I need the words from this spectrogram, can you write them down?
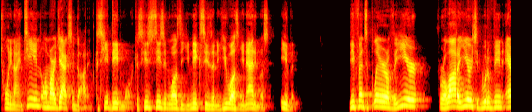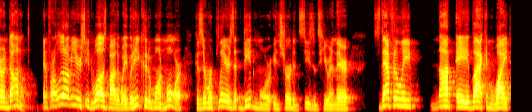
2019 lamar jackson got it because he did more because his season was the unique season and he was unanimous even Defensive player of the year, for a lot of years, it would have been Aaron Donald. And for a lot of years, it was, by the way, but he could have won more because there were players that did more in certain seasons here and there. It's definitely not a black and white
